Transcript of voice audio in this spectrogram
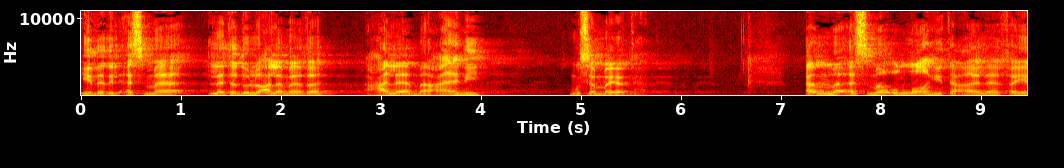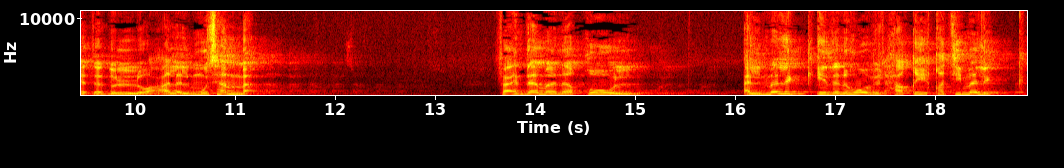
اذا الأسماء لا تدل على ماذا؟ على معاني مسمياتها. أما أسماء الله تعالى فهي تدل على المسمى. فعندما نقول الملك اذا هو في الحقيقة ملك.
